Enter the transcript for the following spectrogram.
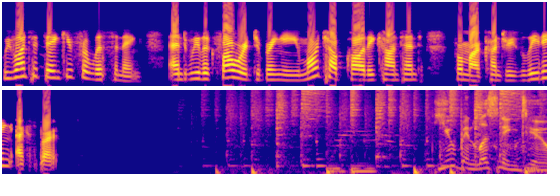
we want to thank you for listening, and we look forward to bringing you more top quality content from our country's leading experts. You've been listening to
